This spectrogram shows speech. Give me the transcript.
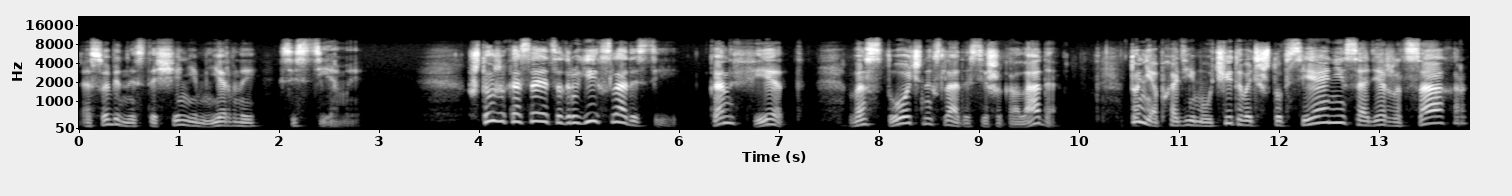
особенно истощением нервной системы. Что же касается других сладостей, конфет, восточных сладостей шоколада, то необходимо учитывать, что все они содержат сахар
